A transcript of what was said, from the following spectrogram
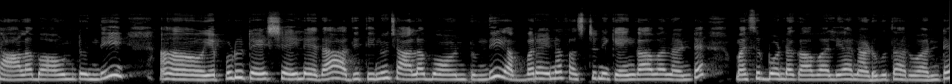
చాలా బాగుంటుంది. ఎప్పుడు టేస్ట్ చేయలేదా? అది తిను చాలా బాగుంటుంది. ఎవరైనా ఫస్ట్ నీకేం కావాలంటే మైసూర్ బోండా కావాలి అని అడుగుతారు. అంటే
